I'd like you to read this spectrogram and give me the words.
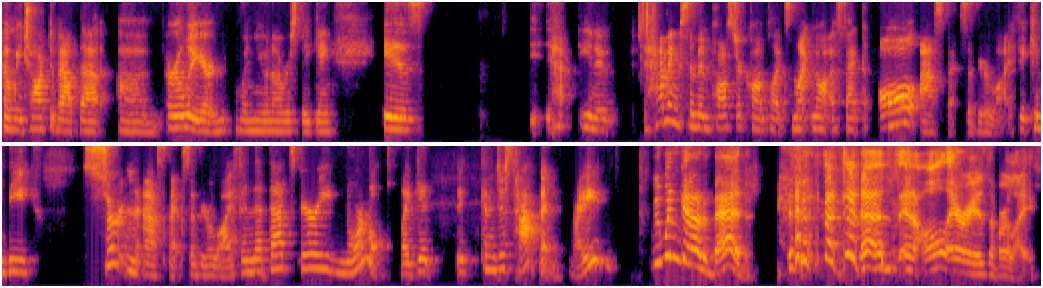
and we talked about that um, earlier when you and i were speaking is you know, having some imposter complex might not affect all aspects of your life. It can be certain aspects of your life and that that's very normal. Like it it can just happen, right? We wouldn't get out of bed affected us in all areas of our life.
